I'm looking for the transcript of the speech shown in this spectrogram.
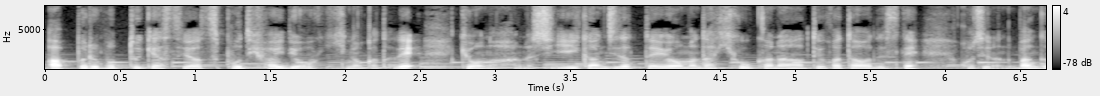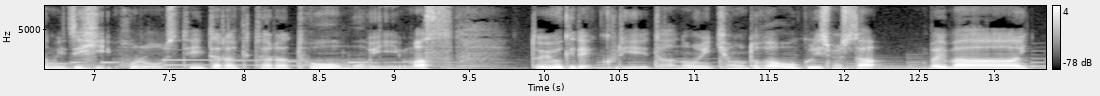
Apple Podcast や Spotify でお聞きの方で、今日の話いい感じだったよ、また聞こうかなという方はですね、こちらの番組ぜひフォローしていただけたらと思います。というわけで、クリエイターの池本がお送りしました。バイバーイ。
